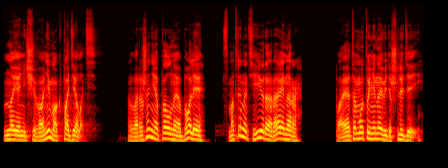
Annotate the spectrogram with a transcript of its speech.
но я ничего не мог поделать. Выражение полное боли. Смотри на Тиира, Райнер. Поэтому ты ненавидишь людей.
